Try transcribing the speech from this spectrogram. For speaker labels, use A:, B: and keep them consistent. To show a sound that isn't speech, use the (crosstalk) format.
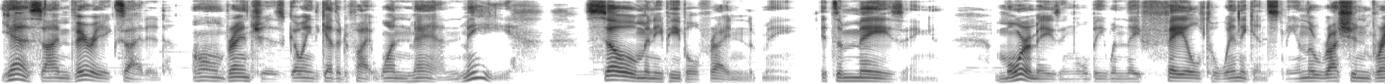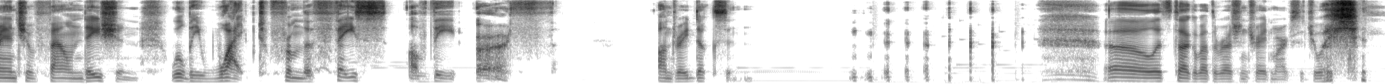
A: Yes, I'm very excited. All branches going together to fight one man, me. So many people frightened of me. It's amazing. More amazing will be when they fail to win against me and the Russian branch of Foundation will be wiped from the face of the earth. Andre Duxin. (laughs) oh, let's talk about the Russian trademark situation. (laughs)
